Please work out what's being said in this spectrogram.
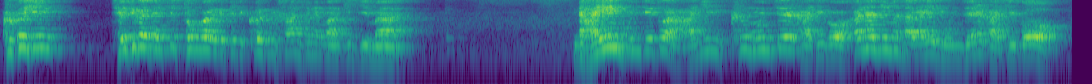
그것이 저주가 될지 통과가 될지 그것은 하나님 손에 맡기지만 나의 문제도 아닌 그 문제를 가지고 하나님의 나라의 문제를 가지고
